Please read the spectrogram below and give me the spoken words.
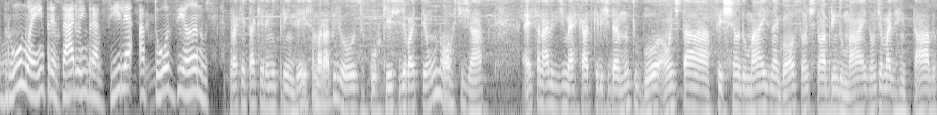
Bruno é empresário em Brasília há 12 anos. Para quem está querendo empreender, isso é maravilhoso, porque você já vai ter um norte já. Essa análise de mercado que eles te dão é muito boa, onde está fechando mais negócio, onde estão abrindo mais, onde é mais rentável,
